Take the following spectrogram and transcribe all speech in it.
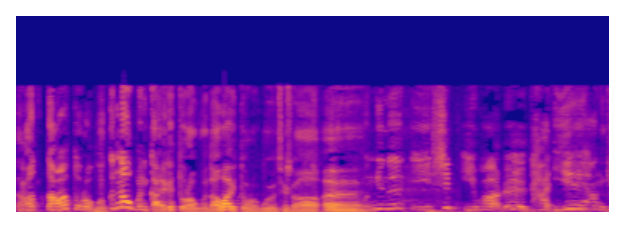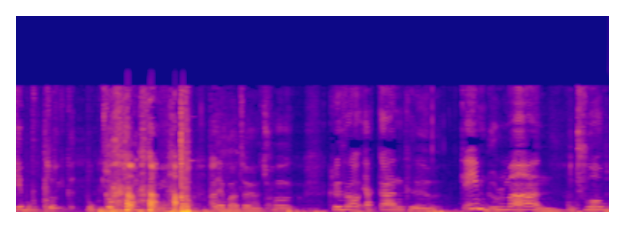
나 나왔더라고요. 끝나고 보니까 알겠더라고요. 나와 있더라고요. 제가. 예. 언니는 이 12화를 다 이해한 게 목적이 목적 설정이에요. 네 맞아요. 저 그래서 약간 그 게임 룰만 한 두어 이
